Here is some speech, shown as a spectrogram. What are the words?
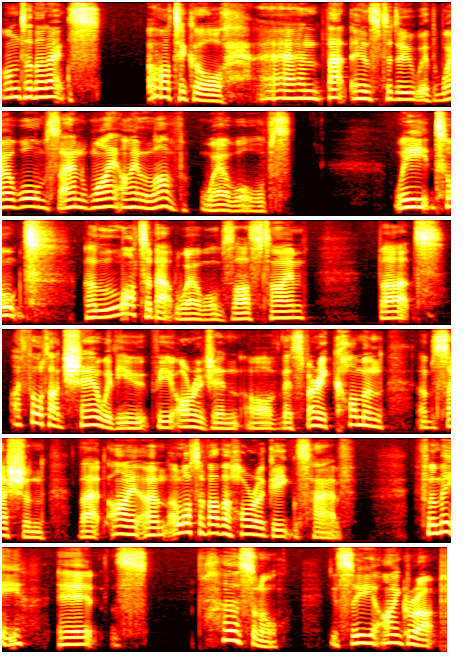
On to the next article, and that is to do with werewolves and why I love werewolves. We talked a lot about werewolves last time, but I thought I'd share with you the origin of this very common obsession that I and a lot of other horror geeks have. For me, it's personal. You see, I grew up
